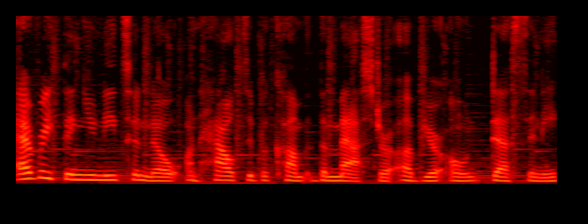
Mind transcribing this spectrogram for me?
everything you need to know on how to become the master of your own destiny.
